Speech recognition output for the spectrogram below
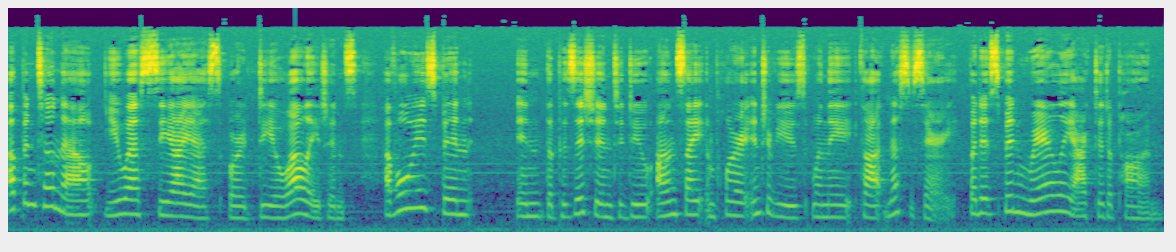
Up until now, USCIS or DOL agents have always been in the position to do on site employer interviews when they thought necessary, but it's been rarely acted upon.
